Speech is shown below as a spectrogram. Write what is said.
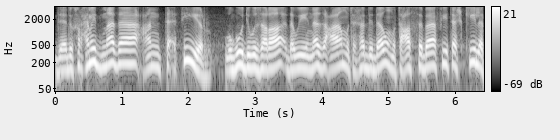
دكتور حميد ماذا عن تأثير وجود وزراء ذوي نزعة متشددة ومتعصبة في تشكيلة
